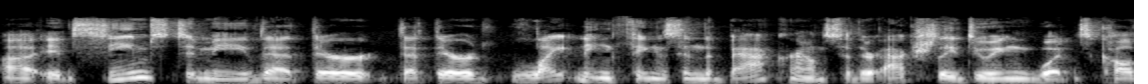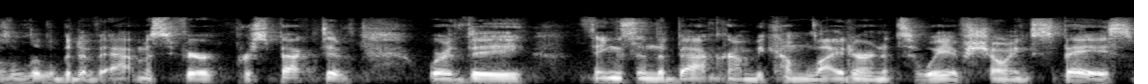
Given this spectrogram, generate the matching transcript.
uh, it seems to me that they're that they're lightening things in the background. So they're actually doing what's called a little bit of atmospheric perspective, where the things in the background become lighter, and it's a way of showing space.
